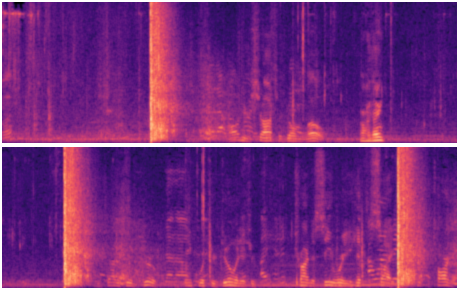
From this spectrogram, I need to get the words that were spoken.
What? So that All one's your shots are going low. I think. You got a good group. I think what you're doing is you're I hit it, trying to see where you hit the I sight, hit the target,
